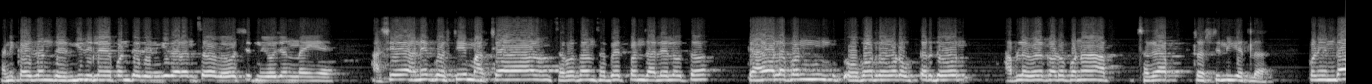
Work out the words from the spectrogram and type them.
आणि काही जण देणगी दिले पण ते देणगीदारांचं व्यवस्थित नियोजन नाही आहे. असे अनेक गोष्टी मागच्या सर्वसाधारण सभेत पण झालेलं होतं. त्यावेळेला पण ओबडधोबड उत्तर देऊन आपला वेळ काढूपणा सगळ्या ट्रस्टींनी घेतलं. पण यंदा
